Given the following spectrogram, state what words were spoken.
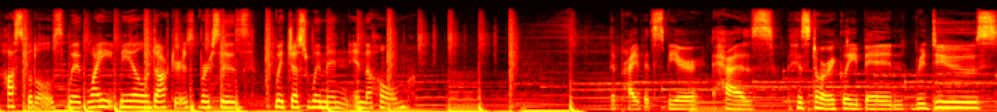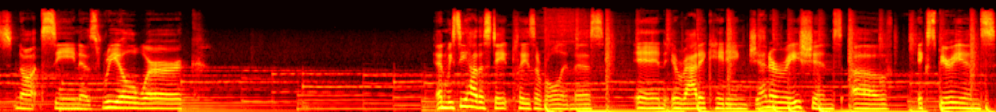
hospitals with white male doctors versus with just women in the home. The private sphere has historically been reduced, not seen as real work. And we see how the state plays a role in this in eradicating generations of experience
